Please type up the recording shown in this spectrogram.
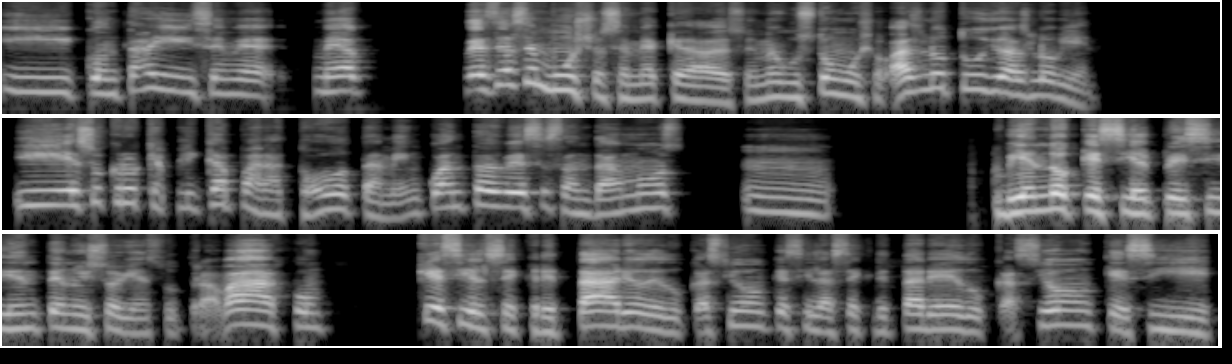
Y contaba y se me me desde hace mucho se me ha quedado eso y me gustó mucho. Haz lo tuyo, hazlo bien. Y eso creo que aplica para todo también. ¿Cuántas veces andamos, mm, viendo que si el presidente no hizo bien su trabajo, que si el secretario de Educación, que si la secretaria de Educación, que si,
